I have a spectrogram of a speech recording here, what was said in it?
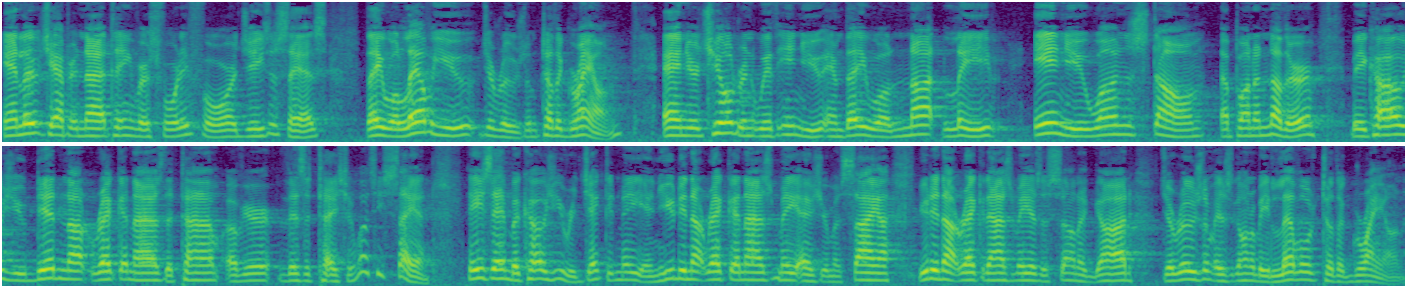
In Luke chapter 19, verse 44, Jesus says, they will level you, Jerusalem, to the ground, and your children within you, and they will not leave in you one stone upon another because you did not recognize the time of your visitation. What's he saying? He's saying, because you rejected me and you did not recognize me as your Messiah, you did not recognize me as the Son of God, Jerusalem is going to be leveled to the ground.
